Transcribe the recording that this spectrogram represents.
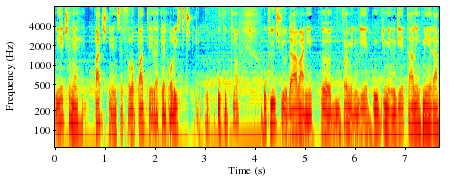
liječenja hepatične encefalopatije, dakle holistički ukupno, uključuju davanje, promjenu primjenu dijetalnih mjera,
